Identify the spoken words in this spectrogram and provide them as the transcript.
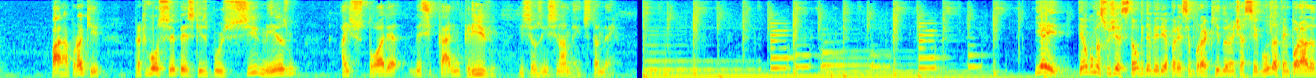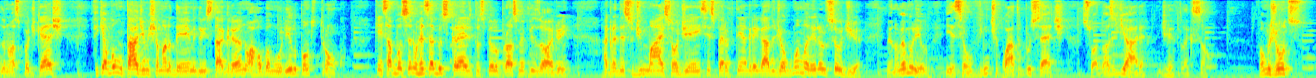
parar por aqui para que você pesquise por si mesmo a história desse cara incrível e seus ensinamentos também. E aí, tem alguma sugestão que deveria aparecer por aqui durante a segunda temporada do nosso podcast? Fique à vontade de me chamar no DM do Instagram, no murilo.tronco. Quem sabe você não recebe os créditos pelo próximo episódio, hein? Agradeço demais sua audiência e espero que tenha agregado de alguma maneira no seu dia. Meu nome é Murilo e esse é o 24 por 7, sua dose diária de reflexão. Vamos juntos!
